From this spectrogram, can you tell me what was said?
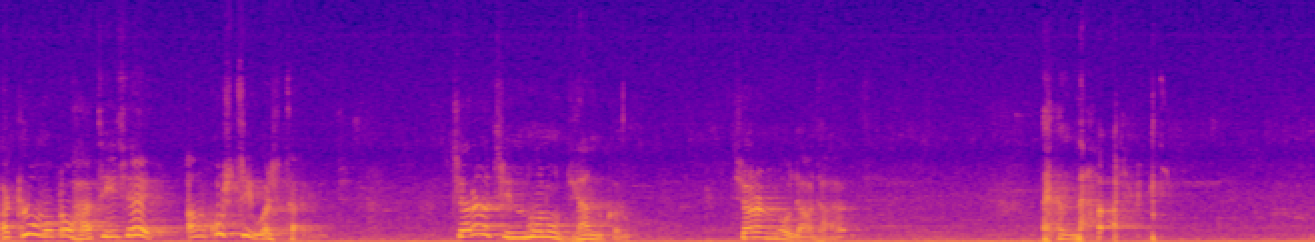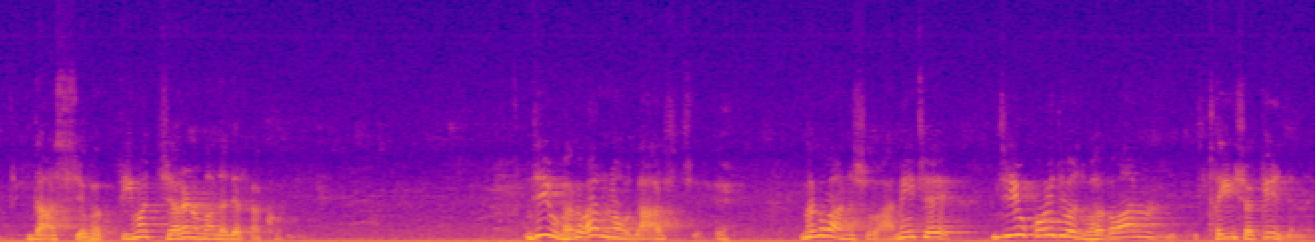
આટલો મોટો હાથી છે, અંકુશથી વશ થાય છે. ચરણ ચિહ્નોનું ધ્યાન કરવું, ચરણનો જ આધાર દાસ્ય ભક્તિમાં ચરણમાં નજર રાખો. જીવ ભગવાનનો દાસ છે ભગવાન સ્વામી છે જીવ કોઈ દિવસ ભગવાન થઈ શકે જ નહીં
